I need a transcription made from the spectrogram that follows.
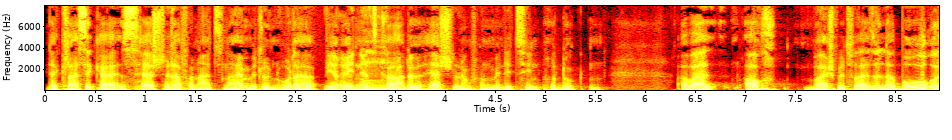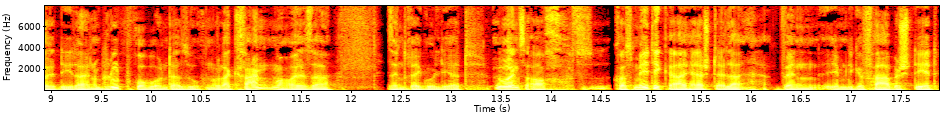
Der Klassiker ist Hersteller von Arzneimitteln oder wir reden jetzt mhm. gerade Herstellung von Medizinprodukten. Aber auch beispielsweise Labore, die deine Blutprobe untersuchen oder Krankenhäuser sind reguliert. Übrigens auch Kosmetikahersteller, wenn eben die Gefahr besteht,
